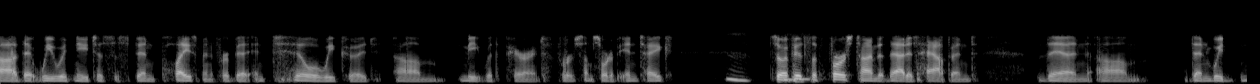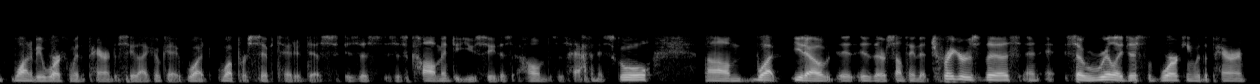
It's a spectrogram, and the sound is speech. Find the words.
uh, that we would need to suspend placement for a bit until we could um, meet with the parent for some sort of intake. Hmm. So if it's the first time that that has happened, then um, then we'd want to be working with the parent to see like, okay, what what precipitated this? Is this is this common? Do you see this at home? Does this happen at school? Um, what you know is, is there something that triggers this? And so really just working with the parent.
